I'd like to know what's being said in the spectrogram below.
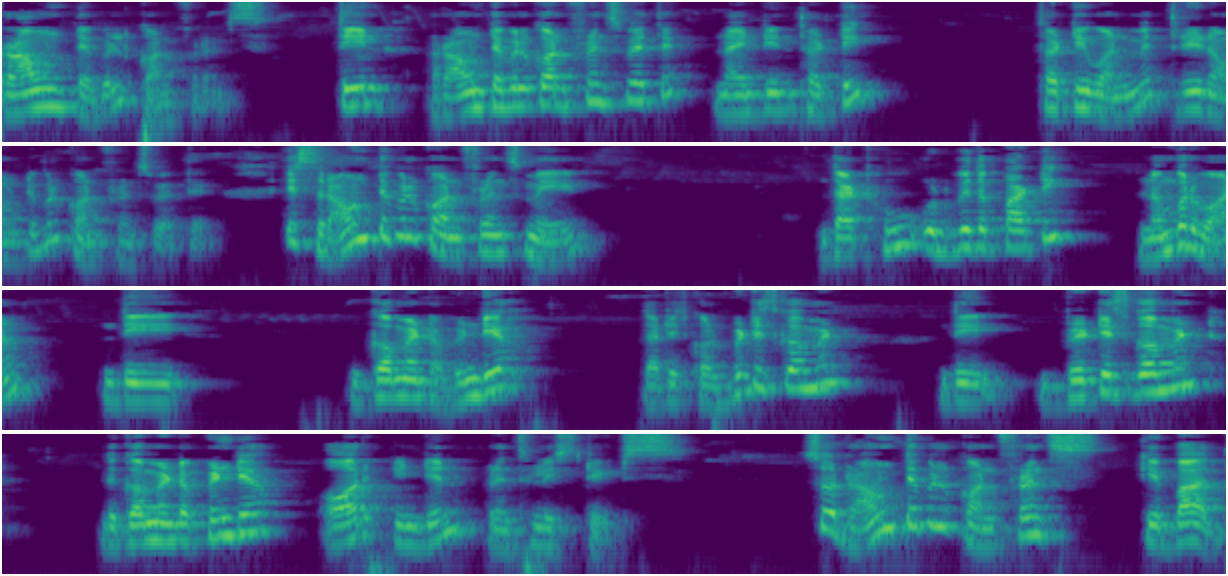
round table conference तीन राउंड टेबल कॉन्फ्रेंस हुए थे 1930 31 में थ्री राउंड टेबल कॉन्फ्रेंस हुए थे. इस राउंड टेबल कॉन्फ्रेंस में that who would be the party number one the government of India that is called British government the British government the government of India और Indian princely states so round table conference के बाद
